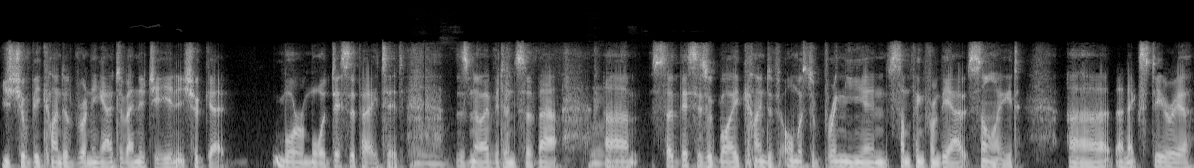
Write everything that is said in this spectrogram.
you should be kind of running out of energy and it should get more and more dissipated. Mm. There's no evidence of that. Mm. Um, so this is a way, kind of, almost of bringing in something from the outside, uh, an exterior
